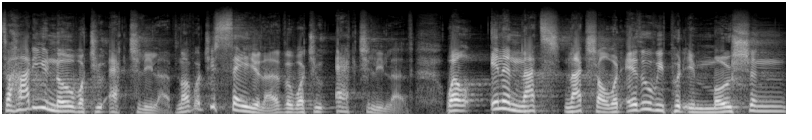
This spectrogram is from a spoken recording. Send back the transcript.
So, how do you know what you actually love? Not what you say you love, but what you actually love. Well, in a nut- nutshell, whatever we put emotion,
